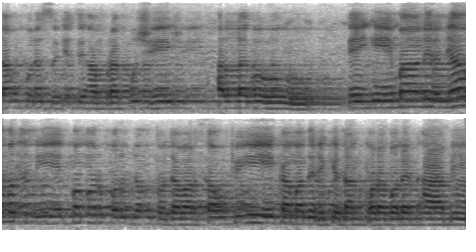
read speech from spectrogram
দান করেছ, এতে আমরা খুশি। আল্লাহ গো এই ইমানের নিয়ামত নিয়ে কবর পর্যন্ত যাওয়ার তৌফিক আমাদেরকে দান করা বলেন আমি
